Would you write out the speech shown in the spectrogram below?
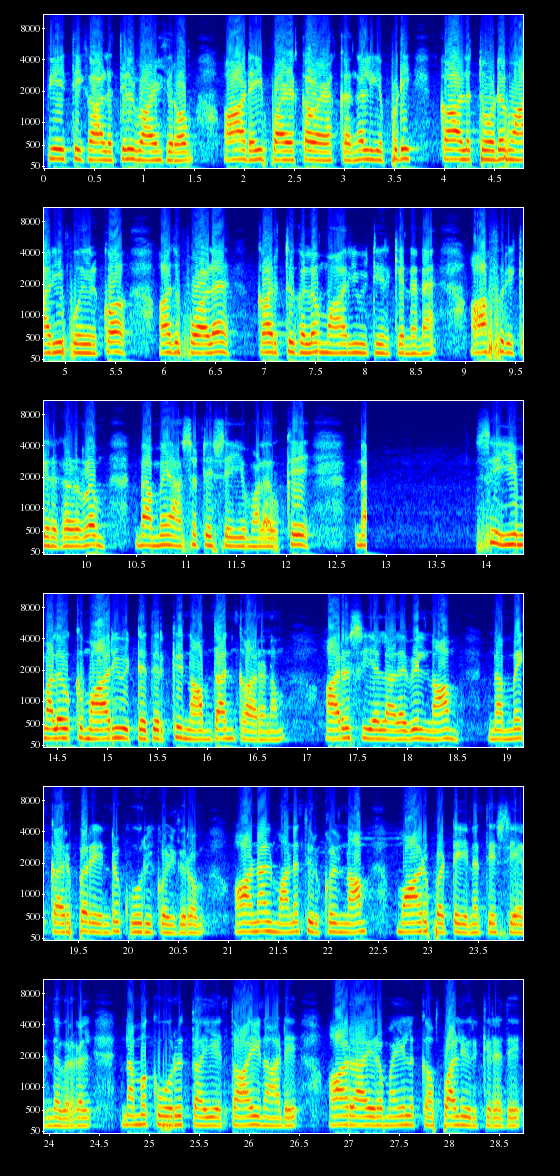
பேத்தி காலத்தில் வாழ்கிறோம். ஆடை பழக்க வழக்க பழக்கங்கள் எப்படி காலத்தோடு மாறி போயிருக்கோ அதுபோல கருத்துக்களும் மாறிவிட்டிருக்கின்றன. ஆப்பிரிக்கர்களும் நம்மை அசட்டை செய்யும் அளவுக்கு செய்யும் அளவுக்கு மாறிவிட்டதற்கு நாம் தான் காரணம். அரசியல் அளவில் நாம் நம்மை கருப்பர் என்று கூறிக்கொள்கிறோம். ஆனால் மனத்திற்குள் நாம் மாறுபட்ட இனத்தை சேர்ந்தவர்கள். நமக்கு ஒரு தாய் தாய் நாடு ஆறாயிரம் மைலுக்கு அப்பால் இருக்கிறது.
